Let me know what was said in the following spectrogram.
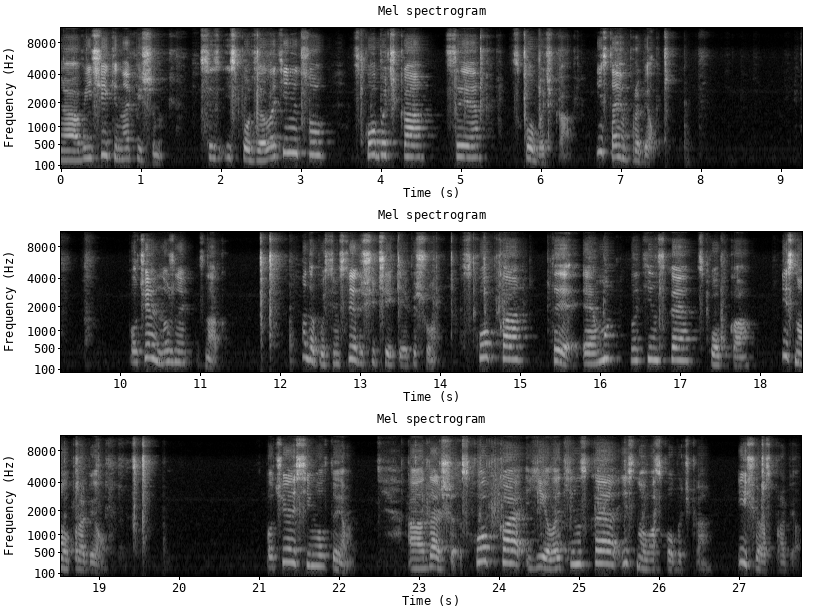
а, в ячейке напишем, используя латиницу, скобочка, C, скобочка и ставим пробел. Получаем нужный знак. Ну, допустим, в следующей чеке я пишу скобка, ТМ латинская, скобка и снова пробел. Получаю символ ТМ. А дальше скобка, Е латинская и снова скобочка. И еще раз пробел.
